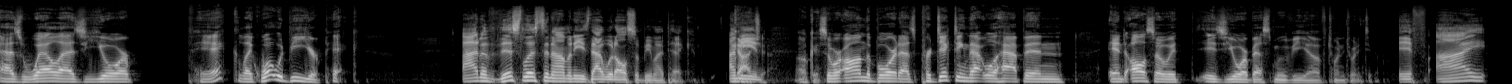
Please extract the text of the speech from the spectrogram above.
as well as your pick? Like what would be your pick? Out of this list of nominees, that would also be my pick. I mean, okay, so we're on the board as predicting that will happen and also it is your best movie of 2022. if I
